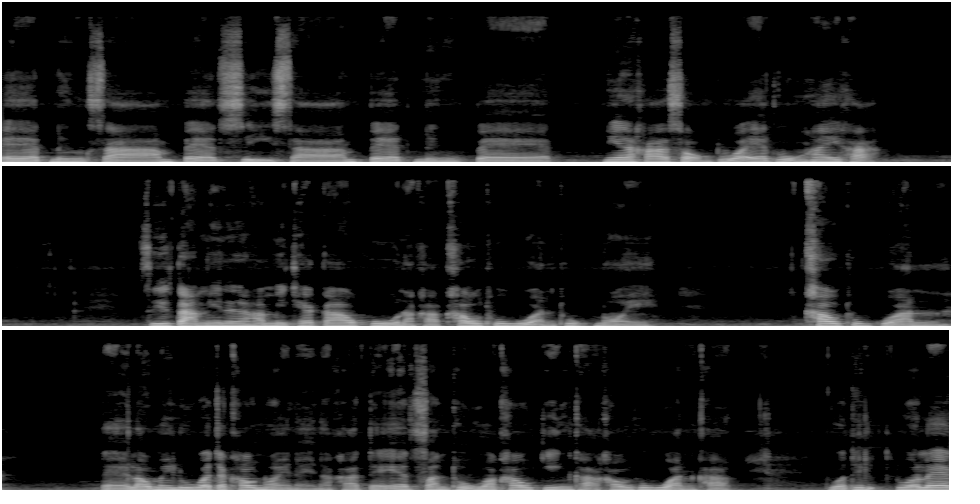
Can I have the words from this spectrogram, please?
813 843 818 เนี่ยนะคะ 2 ตัวแอดวงให้ค่ะสีตามนี้นะคะ มีแค่ 9 คู่นะคะ เข้าทุกวันทุกหน่อย เข้าทุกวัน แต่เราไม่รู้ว่าจะเข้าหน่วยไหนนะคะ แต่แอดฟันธงว่าเข้าจริงค่ะ เข้าทุกวันค่ะ ตัวที่ตัวแรก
